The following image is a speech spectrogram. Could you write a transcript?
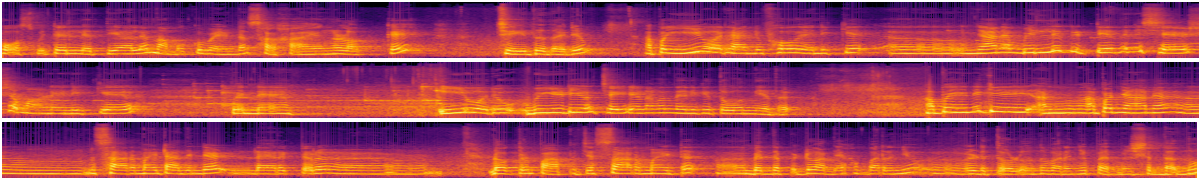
ഹോസ്പിറ്റലിൽ എത്തിയാൽ നമുക്ക് വേണ്ട സഹായങ്ങളൊക്കെ ചെയ്തു തരും. അപ്പോൾ ഈ ഒരു അനുഭവം എനിക്ക് ഞാൻ ബില്ല് കിട്ടിയതിന് ശേഷമാണ് എനിക്ക് പിന്നെ ഈ ഒരു വീഡിയോ ചെയ്യണമെന്ന് എനിക്ക് തോന്നിയത്. അപ്പോൾ എനിക്ക് അപ്പം ഞാൻ സാറുമായിട്ട് അതിന്റെ ഡയറക്ടർ ഡോക്ടർ പാപ്പച്ച സാറുമായിട്ട് ബന്ധപ്പെട്ടു. അദ്ദേഹം പറഞ്ഞു എടുത്തോളൂ എന്ന് പറഞ്ഞ് പെർമിഷൻ തന്നു.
